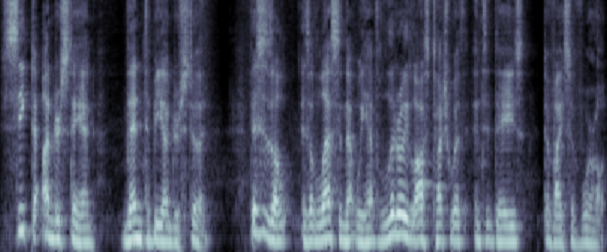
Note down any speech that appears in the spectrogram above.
Seek to understand, then to be understood. This is a, is a lesson that we have literally lost touch with in today's divisive world.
